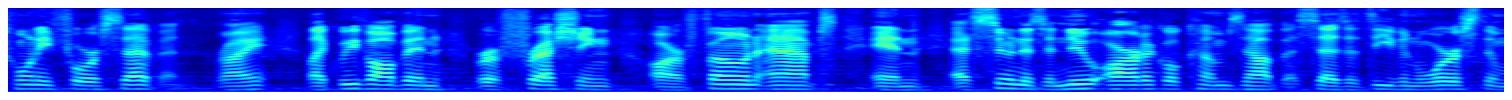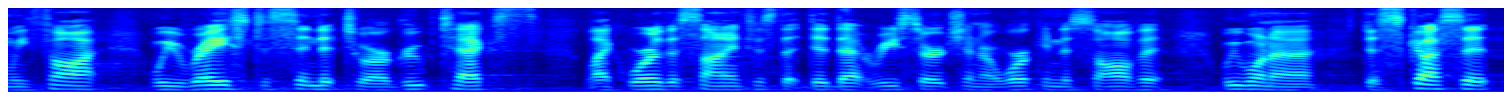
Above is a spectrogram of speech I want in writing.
24 7, right? Like we've all been refreshing our phone apps, and as soon as a new article comes out that says it's even worse than we thought, we race to send it to our group texts like we're the scientists that did that research and are working to solve it. We want to discuss it,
